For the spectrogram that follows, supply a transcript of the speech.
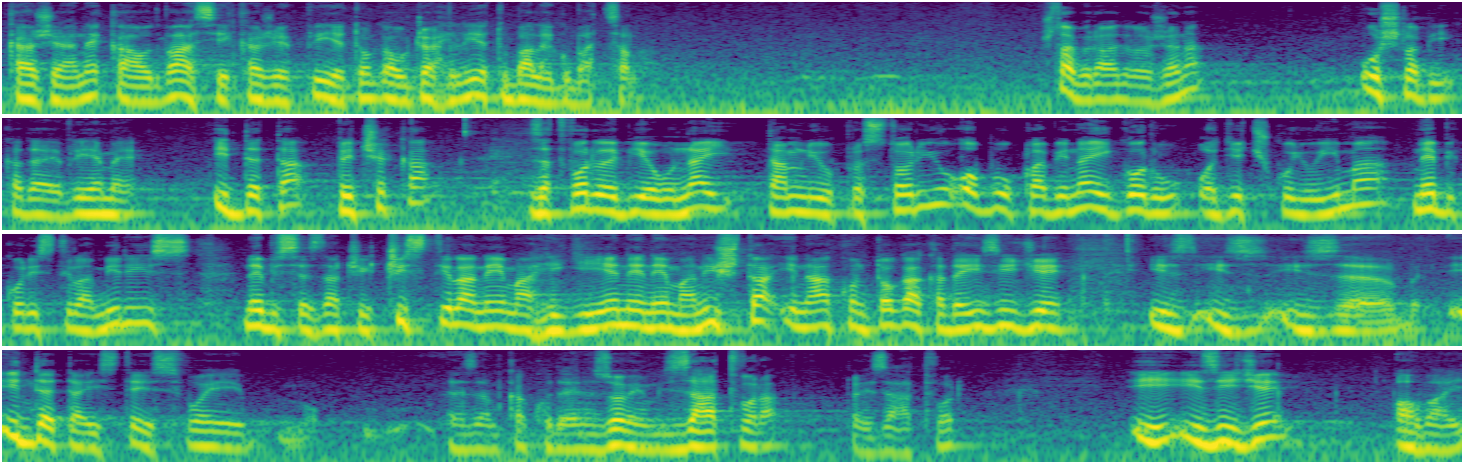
Kaže, a neka od vas je, kaže, prije toga u džahilijetu balegu bacala. Šta bi radila žena? Ušla bi kada je vrijeme ideta, pričeka, zatvorila bi je u najtamniju prostoriju, obukla bi najgoru odjeću koju ima, ne bi koristila miris, ne bi se znači čistila, nema higijene, nema ništa i nakon toga kada iziđe iz, iz, iz eh, uh, ideta iz te svoje, ne znam kako da je nazovem, iz zatvora, to je zatvor, i iziđe, ovaj,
